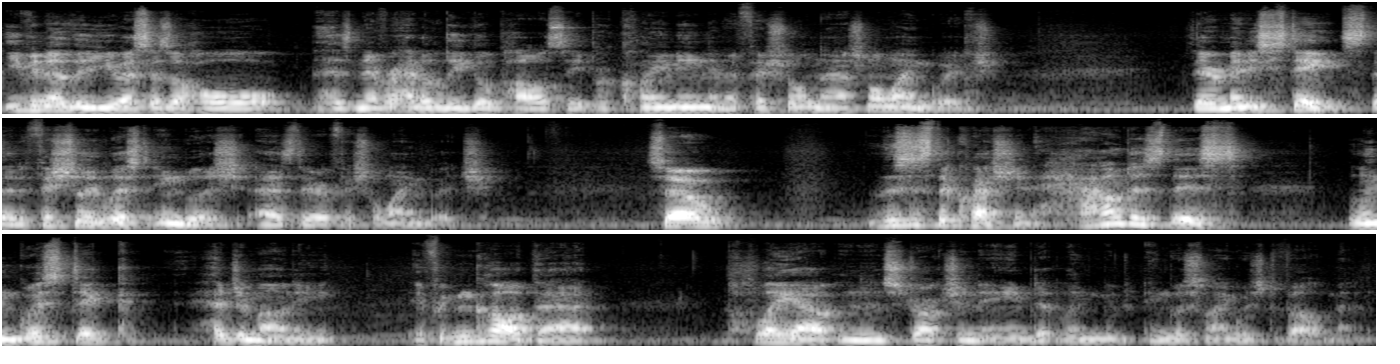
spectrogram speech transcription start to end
Even though the U.S. as a whole has never had a legal policy proclaiming an official national language, there are many states that officially list English as their official language. So, this is the question How does this linguistic hegemony, if we can call it that, play out in instruction aimed at ling- English language development?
